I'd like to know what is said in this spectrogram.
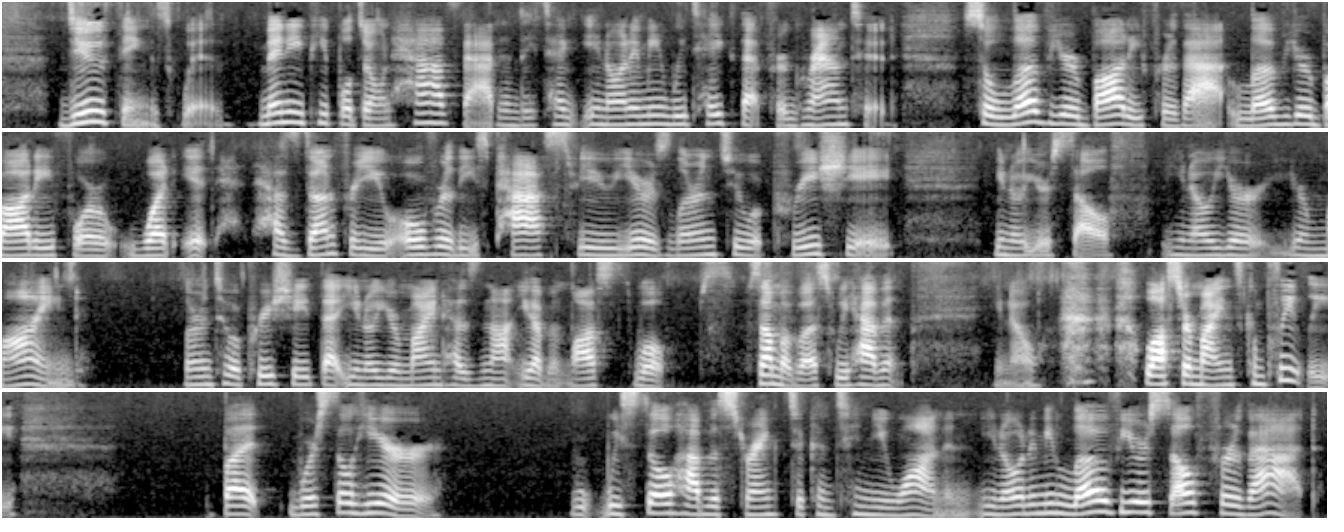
do things with. Many people don't have that and they take, you know what I mean? We take that for granted. So love your body for that. Love your body for what it has done for you over these past few years. Learn to appreciate, you know, yourself, you know, your your mind. Learn to appreciate that, you know, your mind has not you haven't lost, well, some of us we haven't, you know, lost our minds completely. But we're still here we still have the strength to continue on. And you know what I mean? Love yourself for that.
